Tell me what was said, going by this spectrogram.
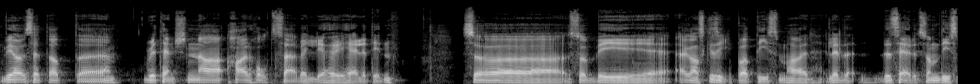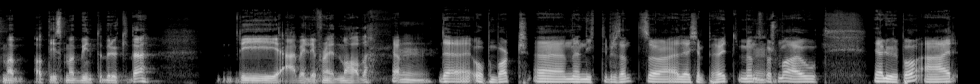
Vi har jo sett at uh retention har holdt seg veldig høy hele tiden. Så, så, vi er ganske sikre på at de som har Eller det, ser ut som de som har, at de som har begynt å bruke det, de er veldig fornøyd med å ha det. Ja, Det er åpenbart. Eh, med 90% så er det kjempehøyt. Men mm. spørsmålet er jo, jeg lurer på, er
